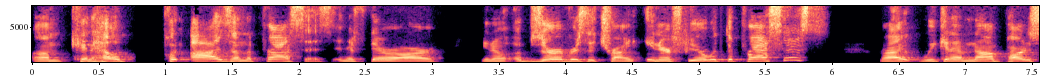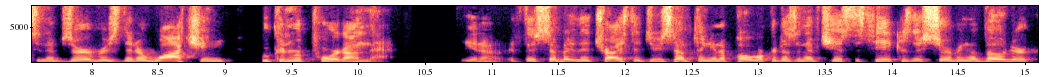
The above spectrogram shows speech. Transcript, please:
um, can help put eyes on the process. And if there are you know observers that try and interfere with the process, right, we can have nonpartisan observers that are watching who can report on that you know, if there's somebody that tries to do something and a poll worker doesn't have a chance to see it because they're serving a voter,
